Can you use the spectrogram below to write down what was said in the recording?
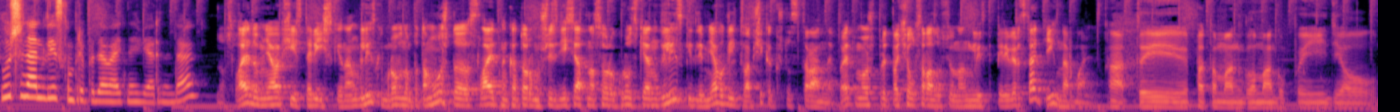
Лучше на английском преподавать, наверное, да? Ну, слайды у меня вообще исторические на английском, ровно потому, что слайд, на котором 60 на 40 русский английский, для меня выглядит вообще как что-то странное. Поэтому, может, предпочел сразу все на английский переверстать, и нормально. А, ты потом англомагу ПИ делал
